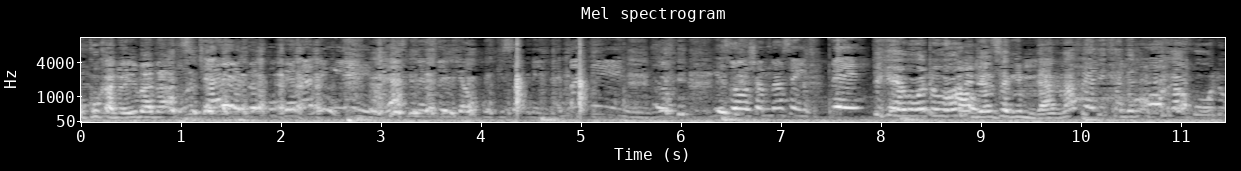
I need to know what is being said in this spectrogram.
uguga noyibanaiosho mnasengiti ke kodwa ondenisengimnganga ngavela ikhandela kakhulu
